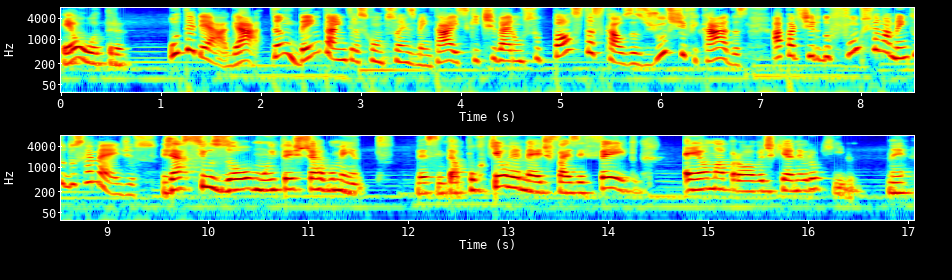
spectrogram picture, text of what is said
é outra. O TDAH também está entre as condições mentais que tiveram supostas causas justificadas a partir do funcionamento dos remédios. Já se usou muito este argumento. Né? Assim, então, porque o remédio faz efeito, é uma prova de que é neuroquímico. Né?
